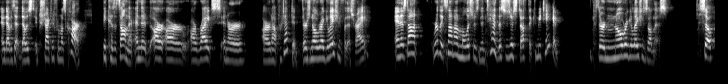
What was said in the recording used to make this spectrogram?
and that was it. That was extracted from his car because it's on there, and that our our our rights and our are not protected. There's no regulation for this, right? And it's not really it's not on malicious intent. This is just stuff that can be taken because there are no regulations on this. So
